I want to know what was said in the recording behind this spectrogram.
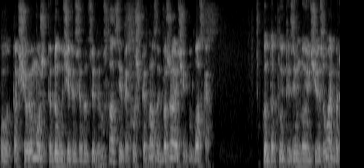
От, так що ви можете долучитися до цієї дегустації. Також 15 бажаючих, будь ласка, контактуйте зі мною через Viber,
